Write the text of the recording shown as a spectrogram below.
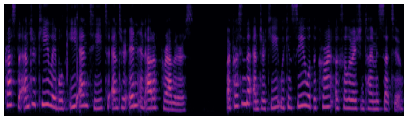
Press the Enter key labeled ENT to enter in and out of parameters. By pressing the Enter key, we can see what the current acceleration time is set to.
